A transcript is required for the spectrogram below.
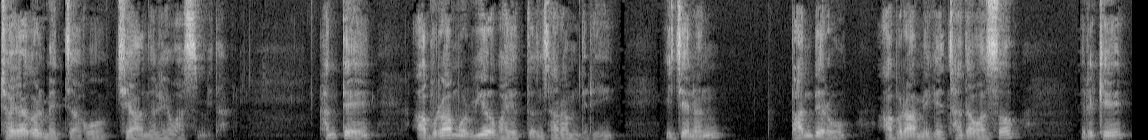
조약을 맺자고 제안을 해왔습니다. 한때 아브라함을 위협하였던 사람들이 이제는 반대로 아브라함에게 찾아와서 이렇게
